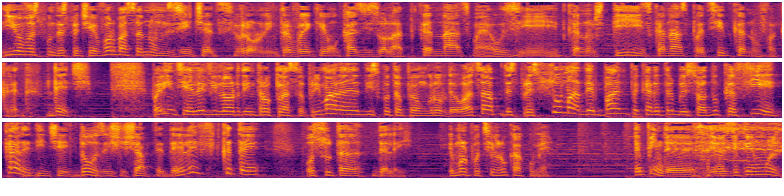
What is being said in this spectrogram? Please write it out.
eu vă spun despre ce e vorba, să nu-mi ziceți vreunul dintre voi că e un caz izolat, că n-ați mai auzit, că nu știți, că n-ați pățit, că nu vă cred. Deci, Părinții elevilor dintr-o clasă primară discută pe un grup de WhatsApp despre suma de bani pe care trebuie să o aducă fiecare din cei 27 de elevi câte 100 de lei. E mult puțin, Luca, cum e? Depinde, eu zic că e mult.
